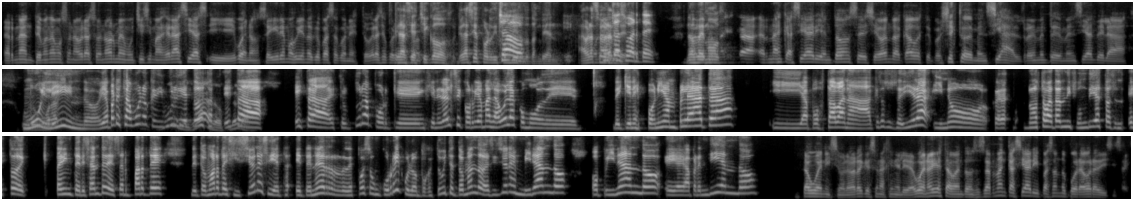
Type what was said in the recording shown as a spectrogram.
Hernán, te mandamos un abrazo enorme, muchísimas gracias y bueno, seguiremos viendo qué pasa con esto. Gracias por Gracias chicos, gracias por difundirlo también. Abrazo Mucha suerte. Nos vemos. Hernán Casiari entonces llevando a cabo este proyecto demencial, realmente demencial de la muy lindo. Y aparte está bueno que divulgue toda esta, esta estructura porque en general se corría más la bola como de, de quienes ponían plata y apostaban a que eso sucediera y no, no estaba tan difundida esto, esto de, tan interesante de ser parte de tomar decisiones y de, tener después un currículum, porque estuviste tomando decisiones, mirando, opinando, eh, aprendiendo. Está buenísimo, la verdad que es una genialidad. Bueno, ahí estaba entonces Hernán Casiari pasando por ahora 16.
